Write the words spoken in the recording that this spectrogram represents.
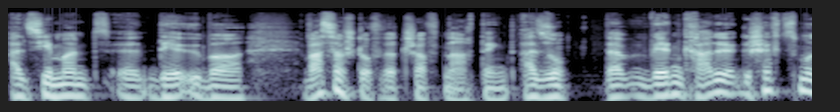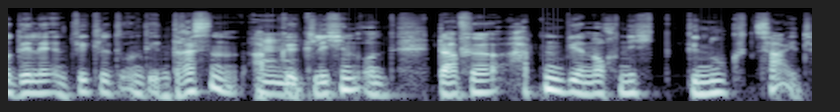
als jemand, äh, der über Wasserstoffwirtschaft nachdenkt. Also da werden gerade Geschäftsmodelle entwickelt und Interessen hm. abgeglichen mhm. und dafür hatten wir noch nicht genug Zeit.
